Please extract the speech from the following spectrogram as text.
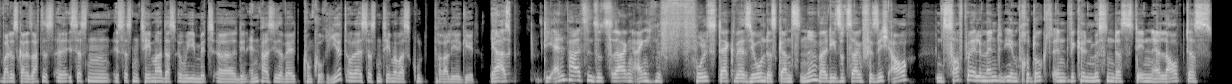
weil du es gerade sagtest, äh, ist das ein ist das ein Thema, das irgendwie mit äh, den Endpals dieser Welt konkurriert oder ist das ein Thema, was gut parallel geht? Ja, also die Endpals sind sozusagen eigentlich eine Full-Stack-Version des Ganzen, ne? weil die sozusagen für sich auch ein Software-Element in ihrem Produkt entwickeln müssen, das denen erlaubt, das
